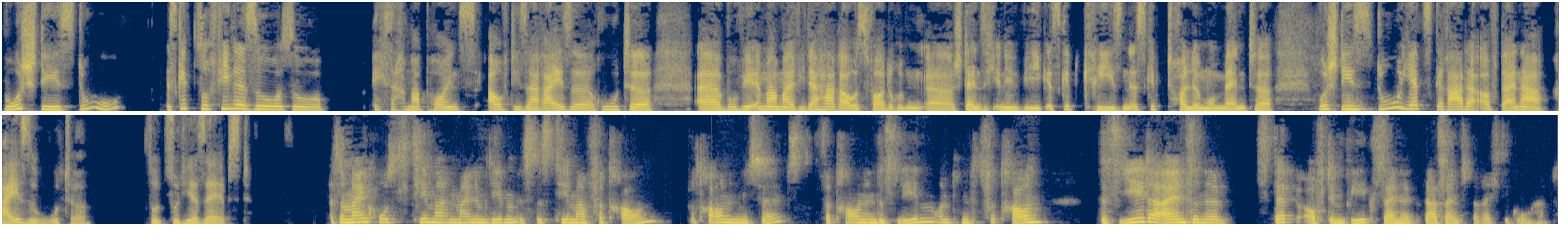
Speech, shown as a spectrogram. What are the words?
Wo stehst du? Es gibt so viele so so ich sag mal, Points auf dieser Reiseroute, äh, wo wir immer mal wieder Herausforderungen äh, stellen sich in den Weg. Es gibt Krisen, es gibt tolle Momente. Wo stehst mhm. du jetzt gerade auf deiner Reiseroute, so zu dir selbst? Also mein großes Thema in meinem Leben ist das Thema Vertrauen. Vertrauen in mich selbst, Vertrauen in das Leben und in das Vertrauen, dass jeder einzelne Step auf dem Weg seine Daseinsberechtigung hat.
